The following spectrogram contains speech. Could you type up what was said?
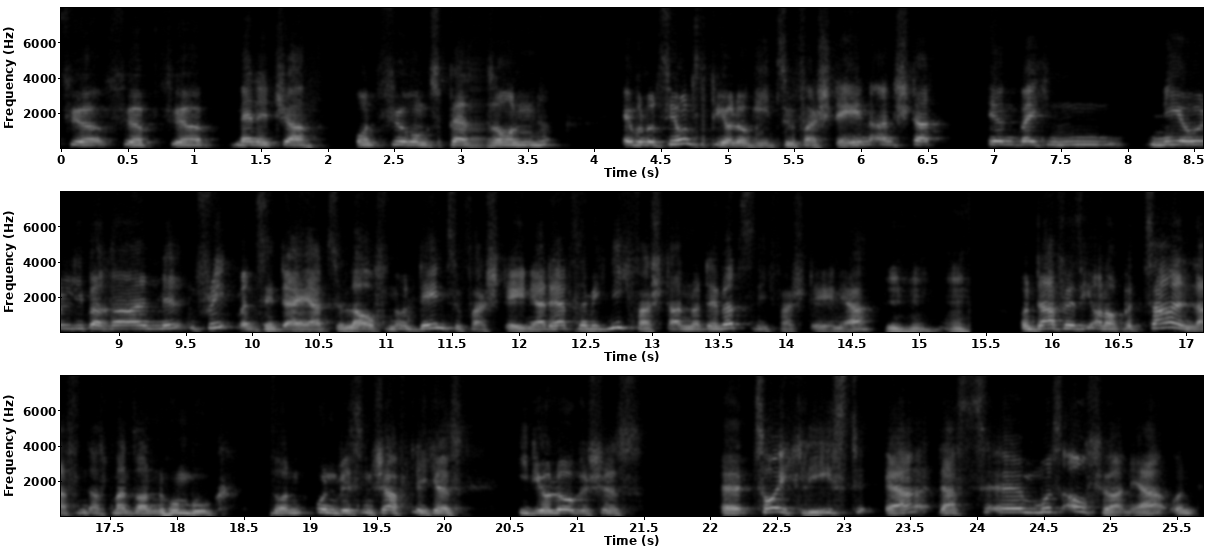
für, für, für Manager und Führungspersonen Evolutionsbiologie zu verstehen, anstatt irgendwelchen neoliberalen Milton Friedmans hinterher zu laufen und den zu verstehen. Ja, der hat es nämlich nicht verstanden und der wird es nicht verstehen, ja. Mhm, mh. Und dafür sich auch noch bezahlen lassen, dass man so einen Humbug, so ein unwissenschaftliches, ideologisches äh, Zeug liest, ja, das äh, muss aufhören, ja. Und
